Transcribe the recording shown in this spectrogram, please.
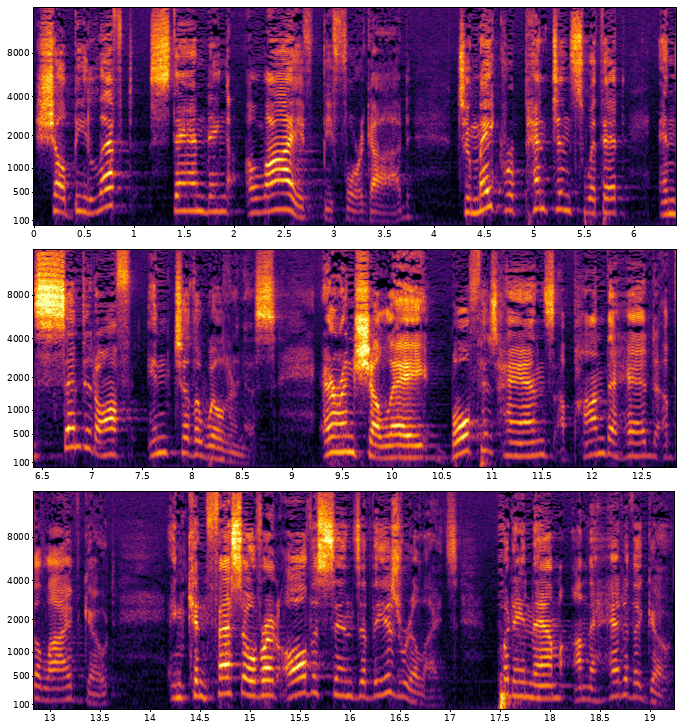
shall be left standing alive before God to make repentance with it and send it off into the wilderness. Aaron shall lay both his hands upon the head of the live goat and confess over it all the sins of the Israelites, putting them on the head of the goat.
